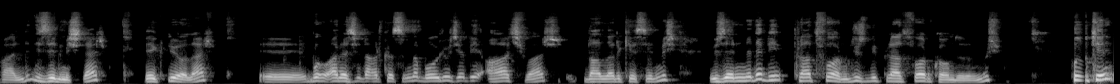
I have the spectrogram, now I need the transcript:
halinde dizilmişler, bekliyorlar. E, bu aracın arkasında boyluca bir ağaç var, dalları kesilmiş. Üzerinde de bir platform, düz bir platform kondurulmuş. Putin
